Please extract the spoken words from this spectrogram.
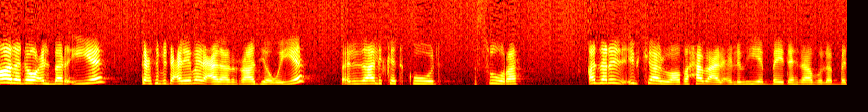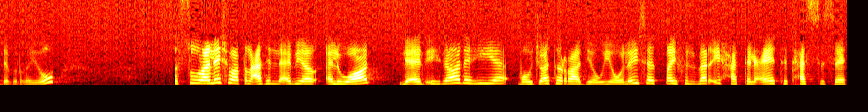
هذا نوع المرئية تعتمد على على الراديوية. فلذلك تكون الصورة قدر الإمكان واضحة مع العلم هي مبينة هنا ملبدة بالغيوم. الصورة ليش ما طلعت إلا أبيض ألوان؟ لأن هنا هي موجات الراديوية وليس الطيف المرئي حتى العين تتحسسه.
